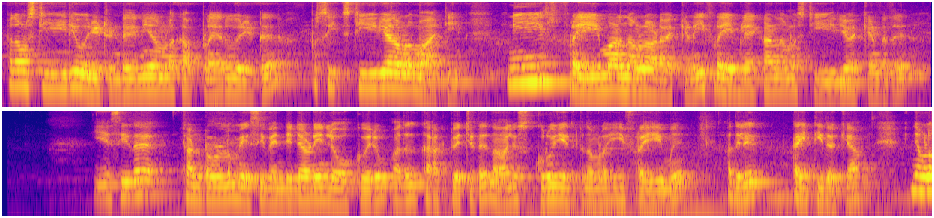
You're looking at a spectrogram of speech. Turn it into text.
ഇപ്പോൾ നമ്മൾ സ്റ്റീരിയോ ഊരിയിട്ടുണ്ട്. ഇനി നമ്മൾ കപ്ലയർ ഊരിയിട്ട് ഇപ്പോൾ സ്റ്റീരിയോ നമ്മൾ മാറ്റി. ഇനി ഈ ഫ്രെയിമാണ് നമ്മൾ അവിടെ വെക്കേണ്ടത് ഈ ഫ്രെയിമിലേക്കാണ് നമ്മൾ സ്റ്റീരിയോ വെക്കേണ്ടത്. എ സിയുടെ കൺട്രോളിലും എ സി വെന്റിന്റെ അവിടെയും ലോക്ക് വരും. അത് കറക്റ്റ് വെച്ചിട്ട് നാല് സ്ക്രൂ ചെയ്തിട്ട് നമ്മൾ ഈ ഫ്രെയിം അതിൽ ടൈറ്റ് ചെയ്ത് വെക്കുക. ഇനി നമ്മൾ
